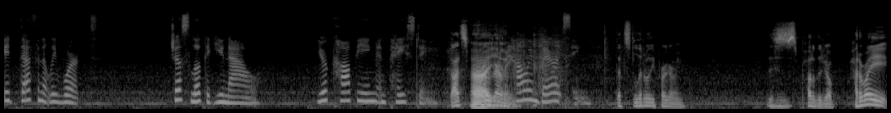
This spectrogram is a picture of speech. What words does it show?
It definitely worked. Just look at you now. You're copying and pasting. That's Ah, yeah. programming. How embarrassing. That's literally programming. This is part of the job. How do I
